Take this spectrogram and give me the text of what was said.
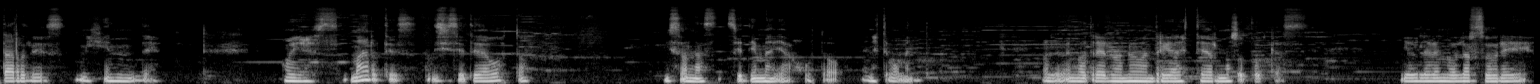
tardes, mi gente. Hoy es martes 17 de agosto y son las 7 y media justo en este momento. Hoy les vengo a traer una nueva entrega de este hermoso podcast. Y hoy les vengo a hablar sobre,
